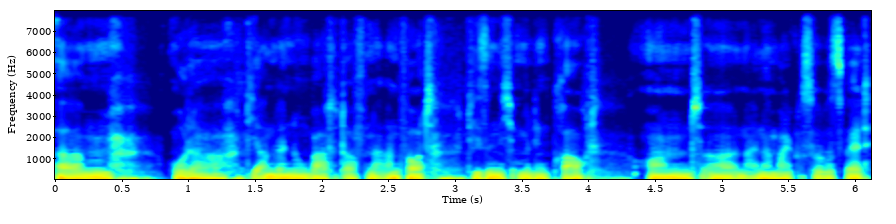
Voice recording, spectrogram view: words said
Ähm, oder die Anwendung wartet auf eine Antwort, die sie nicht unbedingt braucht. Und äh, in einer Microservice-Welt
